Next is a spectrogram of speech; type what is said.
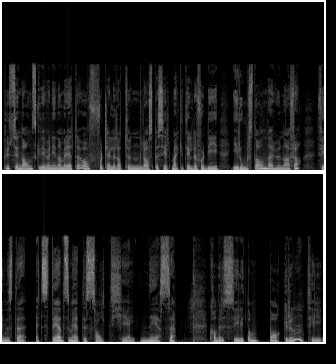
Pussig navn, skriver Nina Merete, og forteller at hun la spesielt merke til det fordi i Romsdalen, der hun er fra, finnes det et sted som heter Saltkjelneset. Kan dere si litt om bakgrunnen til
